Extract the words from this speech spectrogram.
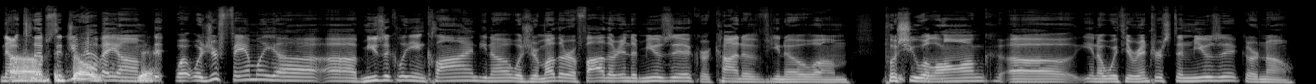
Now, Um, Clips, did you so, have a um? yeah. Did, what was your family uh uh musically inclined? You know, was your mother or father into music, or kind of you know um push you along uh you know with your interest in music, or no?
